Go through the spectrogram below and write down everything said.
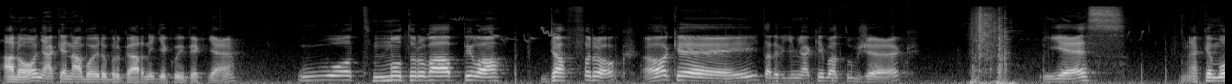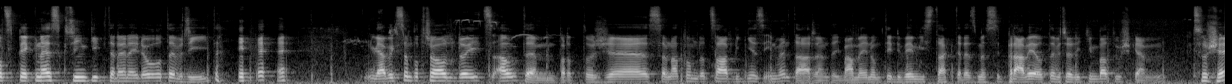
Ano, nějaké náboje do brokárny, děkuji pěkně. What? Motorová pila. Duff Rock. OK, tady vidím nějaký batůžek. Yes. Nějaké moc pěkné skřínky, které nejdou otevřít. Já bych sem potřeboval dojít s autem, protože jsem na tom docela bídně s inventářem. Teď máme jenom ty dvě místa, které jsme si právě otevřeli tím batuškem. Cože?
